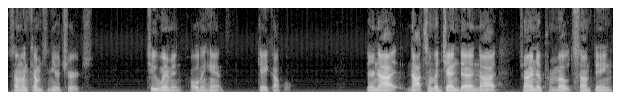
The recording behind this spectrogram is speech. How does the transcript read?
someone comes in your church, two women holding hands, gay couple. They're not not some agenda, not trying to promote something.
